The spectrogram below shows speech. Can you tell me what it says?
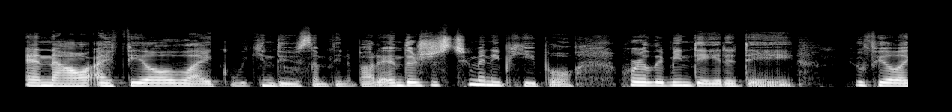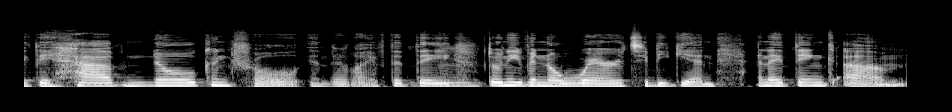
And now I feel like we can do something about it. And there's just too many people who are living day to day who feel like they have no control in their life, that they don't even know where to begin. And I think um,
